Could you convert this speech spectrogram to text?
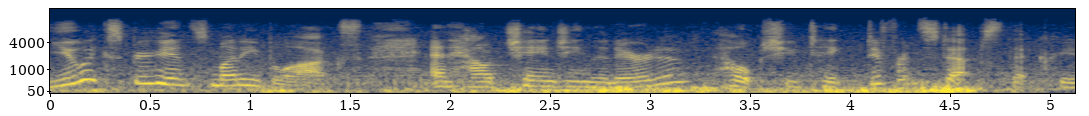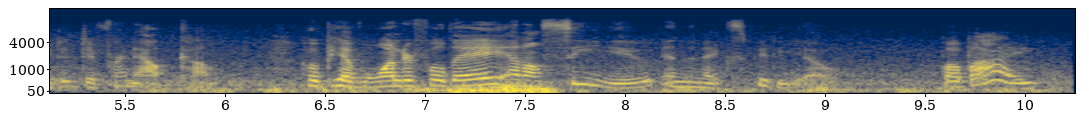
you experience money blocks and how changing the narrative helps you take different steps that create a different outcome. Hope you have a wonderful day and I'll see you in the next video. Bye-bye.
